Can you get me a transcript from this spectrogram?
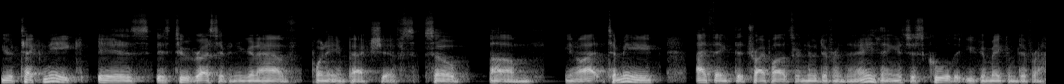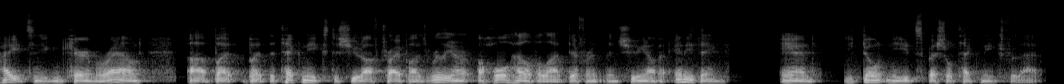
your technique is is too aggressive and you're going to have point of impact shifts. So, um, you know, I, to me, I think that tripods are no different than anything. It's just cool that you can make them different heights and you can carry them around. Uh, but but the techniques to shoot off tripods really aren't a whole hell of a lot different than shooting off of anything, and you don't need special techniques for that.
